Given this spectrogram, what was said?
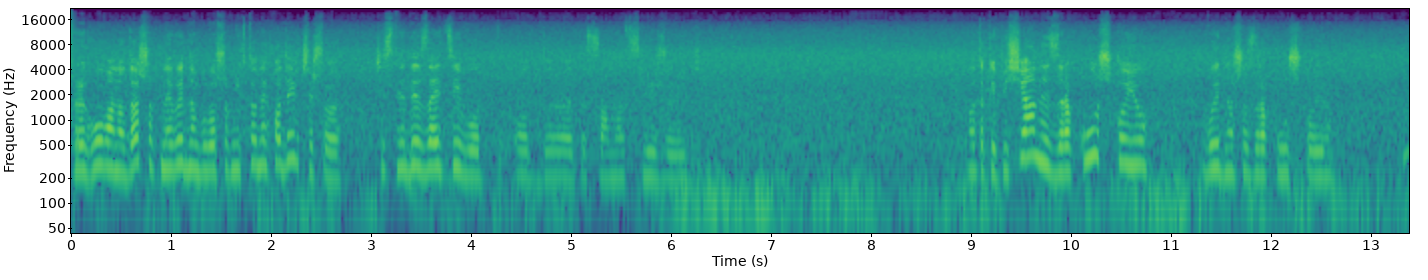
фриговано, да, щоб не видно було, щоб ніхто не ходив, чи що? Чи сліди зайців от, от, е, те саме відсліджують. Ось такий піщаний з ракушкою. Видно, що з ракушкою. Ну.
